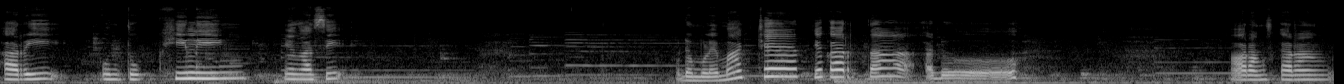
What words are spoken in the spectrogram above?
hari untuk healing yang ngasih udah mulai macet Jakarta. Aduh. Orang sekarang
